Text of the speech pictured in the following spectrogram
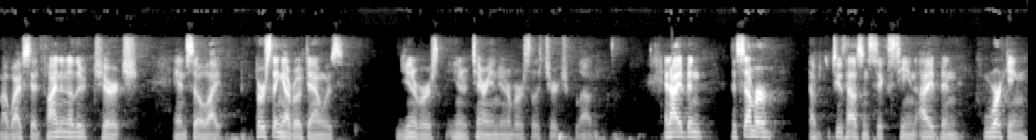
my wife said, "Find another church." And so I first thing I wrote down was Unitarian Universalist Church of Loudoun, and I had been the summer of 2016. I had been working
